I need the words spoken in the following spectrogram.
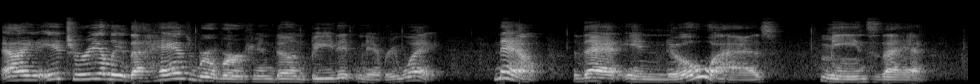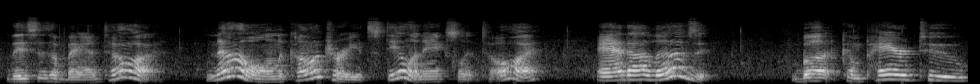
I it's really the Hasbro version done beat it in every way. Now, that in no wise means that this is a bad toy. No, on the contrary, it's still an excellent toy, and I loves it. But compared to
